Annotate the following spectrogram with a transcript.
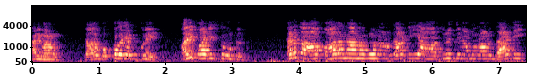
అని మనం చాలా గొప్పగా చెప్పుకునేది. అది పాటిస్తూ ఉంటుంది. కనుక ఆ పాలనా నమూనాను దాటి ఆ అభివృద్ధి నమూనాను దాటి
